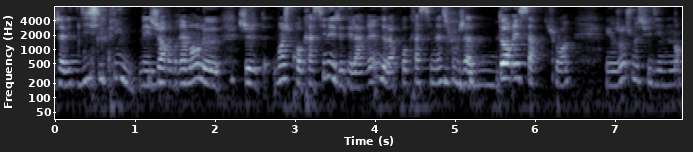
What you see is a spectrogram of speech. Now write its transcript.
J'avais une discipline, mais genre vraiment, le, je, moi, je procrastinais, j'étais la reine de la procrastination. J'adorais ça, tu vois. Et un jour, je me suis dit, non,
